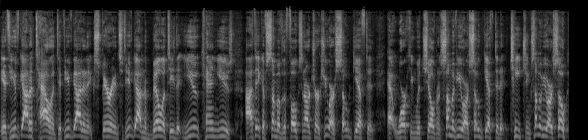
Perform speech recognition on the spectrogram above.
If you've got a talent, if you've got an experience, if you've got an ability that you can use, I think of some of the folks in our church, you are so gifted at working with children. Some of you are so gifted at teaching. Some of you are so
